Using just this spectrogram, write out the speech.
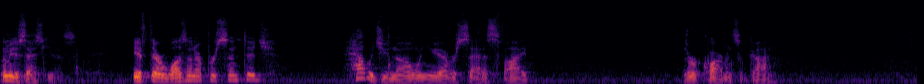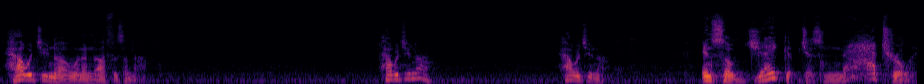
Let me just ask you this. If there wasn't a percentage, how would you know when you ever satisfied the requirements of God. How would you know when enough is enough? How would you know? How would you know? And so Jacob just naturally,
